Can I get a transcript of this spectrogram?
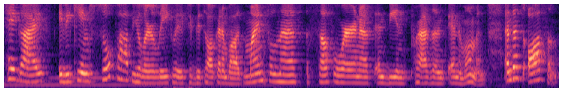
Hey guys, it became so popular lately to be talking about mindfulness, self-awareness, and being present in the moment. And that's awesome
